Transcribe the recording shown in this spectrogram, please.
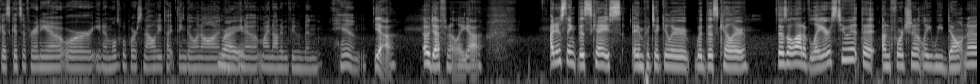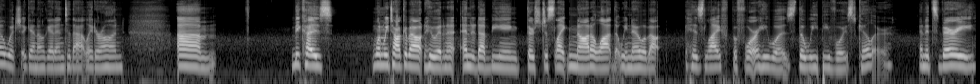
like a schizophrenia or, you know, multiple personality type thing going on, Right. you know, it might not have even been him. Yeah. Oh, definitely. Yeah. I just think this case in particular with this killer, there's a lot of layers to it that unfortunately we don't know, which again, I'll get into that later on. Um, because when we talk about who it ended up being, there's just like not a lot that we know about his life before he was the weepy voiced killer. And it's very,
